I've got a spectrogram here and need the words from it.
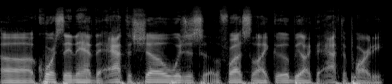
Uh, of course, they didn't have the after show, which is for us like it would be like the after party.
